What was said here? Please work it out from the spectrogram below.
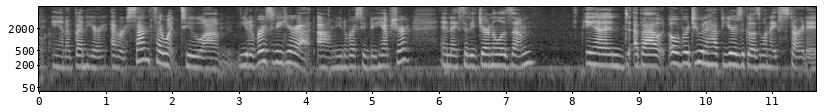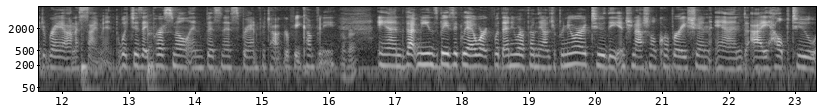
Okay. And I've been here ever since. I went to um, university here at um, University of New Hampshire, and I studied journalism. And about over two and a half years ago is when I started Rhea on Assignment, which is a personal and business brand photography company. Okay. And that means basically I work with anywhere from the entrepreneur to the international corporation, and I help to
